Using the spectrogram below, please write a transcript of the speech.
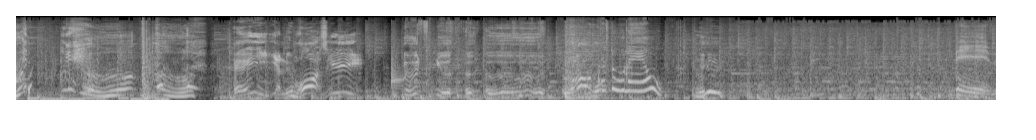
เฮ้ย อย่าลืมพ่อสิอืดอืดอืดอืดอืดประตูเร็วเบเบ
